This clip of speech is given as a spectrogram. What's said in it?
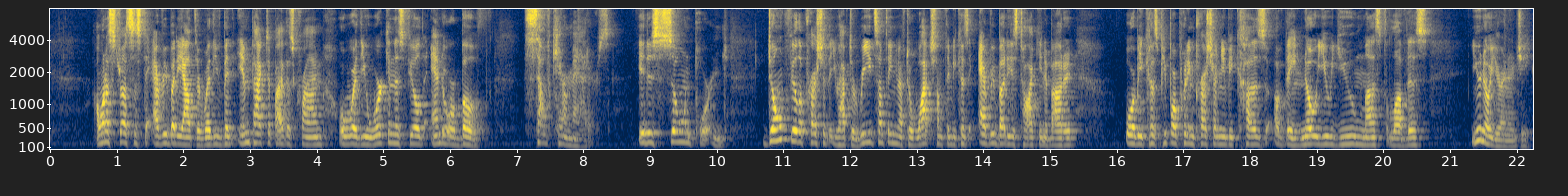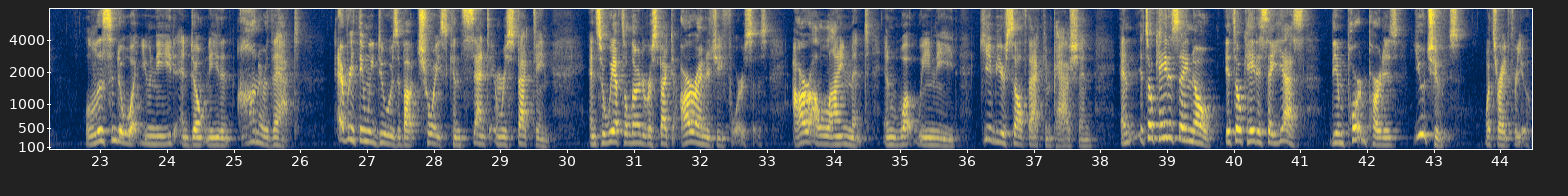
I want to stress this to everybody out there, whether you've been impacted by this crime or whether you work in this field and or both. Self-care matters. It is so important. Don't feel the pressure that you have to read something, you have to watch something because everybody is talking about it or because people are putting pressure on you because of they know you, you must love this. You know your energy. Listen to what you need and don't need and honor that. Everything we do is about choice, consent, and respecting. And so we have to learn to respect our energy forces, our alignment, and what we need. Give yourself that compassion. And it's okay to say no. It's okay to say yes. The important part is you choose what's right for you.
